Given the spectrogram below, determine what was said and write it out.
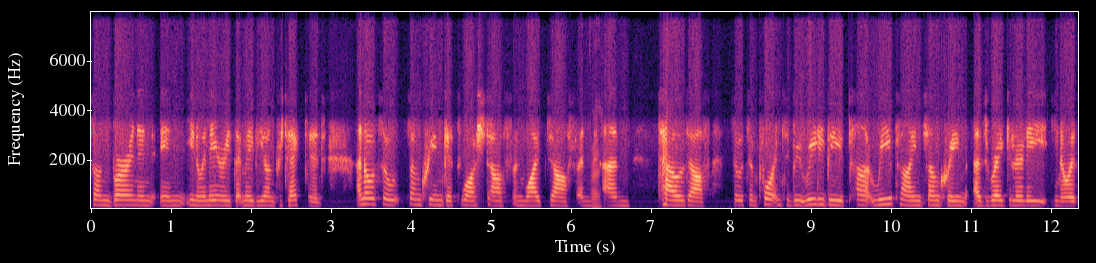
sunburn in, in, you know, in areas that may be unprotected. And also, sun cream gets washed off and wiped off and, right. and toweled off. So it's important to be really be reapplying sun cream as regularly, you know, as,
